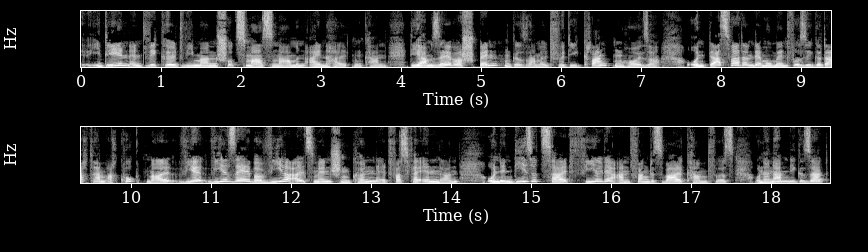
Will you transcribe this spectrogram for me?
Ideen entwickelt, wie man Schutzmaßnahmen einhalten kann. Die haben selber Spenden gesammelt für die Krankenhäuser. Und das war dann dann der Moment, wo sie gedacht haben, ach guckt mal, wir, wir selber, wir als Menschen können etwas verändern. Und in diese Zeit fiel der Anfang des Wahlkampfes. Und dann haben die gesagt,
